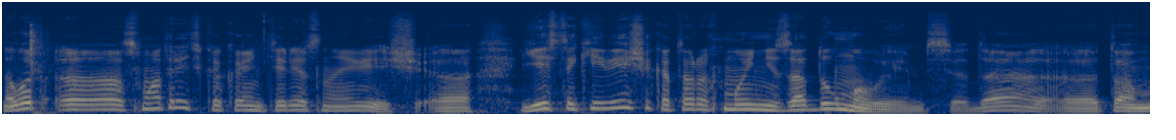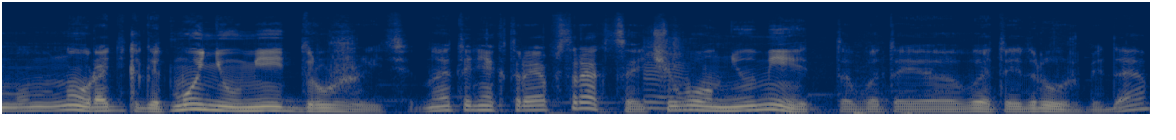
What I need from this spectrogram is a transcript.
Ну вот э, смотрите, какая интересная вещь. Э, Есть такие вещи, о которых мы не задумываемся, да, Э, там, ну, родитель говорит, мой не умеет дружить. Но это некоторая абстракция, чего он не умеет в этой, в этой дружбе, да,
